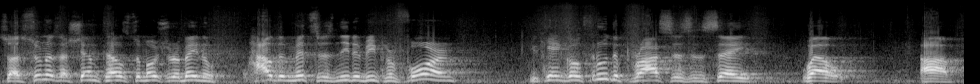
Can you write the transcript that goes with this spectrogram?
So as soon as Hashem tells to Moshe Rabbeinu how the mitzvahs need to be performed, you can't go through the process and say, well, uh,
